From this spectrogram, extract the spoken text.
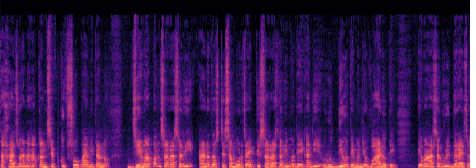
तर हा जो आहे ना हा कन्सेप्ट खूप सोपा आहे मित्रांनो. जेव्हा पण सरासरी आणत असते समोरचा व्यक्ती सरासरीमध्ये एखादी वृद्धी होते म्हणजे वाढ होते तेव्हा असं गृहित धरायचं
